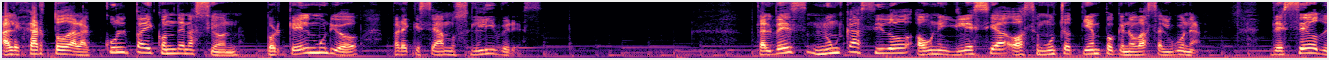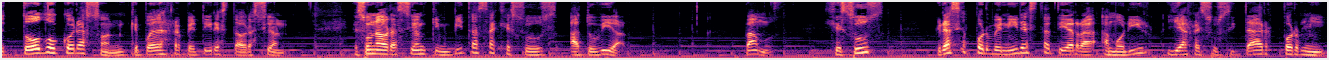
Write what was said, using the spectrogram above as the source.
alejar toda la culpa y condenación, porque Él murió para que seamos libres. Tal vez nunca has ido a una iglesia o hace mucho tiempo que no vas a alguna. Deseo de todo corazón que puedas repetir esta oración. Es una oración que invitas a Jesús a tu vida. Vamos, Jesús, gracias por venir a esta tierra a morir y a resucitar por mí.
